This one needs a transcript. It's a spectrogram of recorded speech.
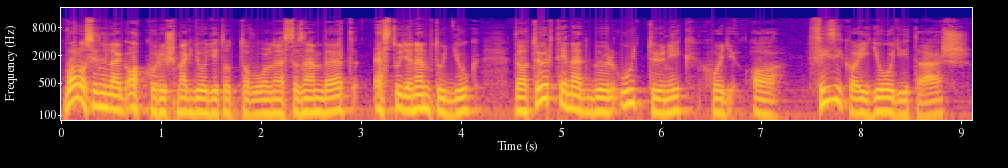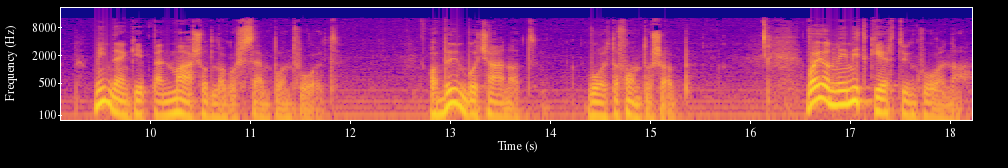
Valószínűleg akkor is meggyógyította volna ezt az embert, ezt ugye nem tudjuk, de a történetből úgy tűnik, hogy a fizikai gyógyítás mindenképpen másodlagos szempont volt. A bűnbocsánat volt a fontosabb. Vajon mi mit kértünk volna,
